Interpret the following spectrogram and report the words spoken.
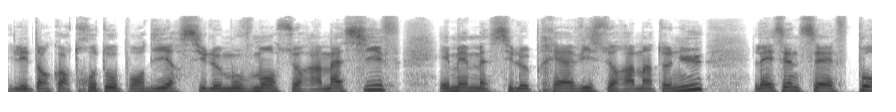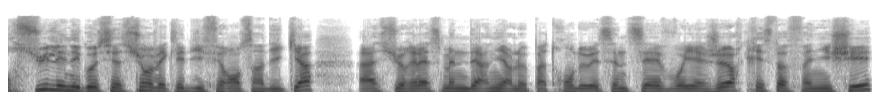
il est encore trop tôt pour dire si le mouvement sera massif et même si le préavis sera maintenu. La SNCF poursuit les négociations avec les différents syndicats, a assuré la semaine dernière le patron de SNCF Voyageurs, Christophe Aniché.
